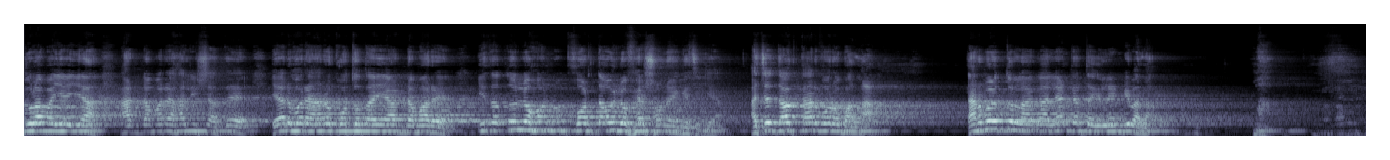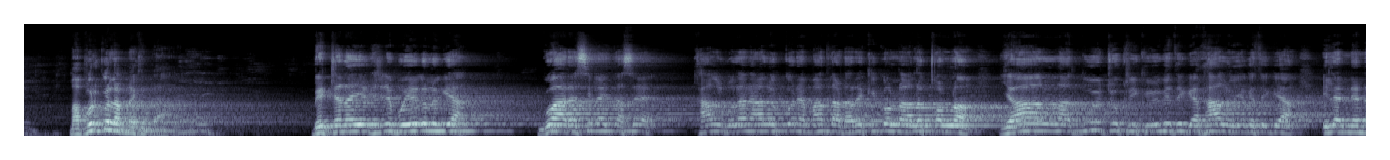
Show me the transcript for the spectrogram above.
দোলা বাইয়া ইয়া আড্ডা মারে হালির সাথে, এরপরে আরও কত তাই আড্ডা মারে। এটা তো হন, ফর্দা হইল ফ্যাশন হয়ে গেছে গিয়া। আচ্ছা যাক, তার বড় বালা। তারপরে তো লাগা, ল্যান্ডার থেকে ল্যান্ডি বালা। মা ভুল করলাম না কিন্তু বেটটা নাই বইয়ে গেল গিয়া। গোয়ারে সিলাইতাছে। খাল গোলারে আলোক করে মাদলাটারে কি করল? আলোক করল। ইয়া আল্লাহ, দুই টুকরি কি গেছে গিয়া? খাল হয়ে গেছে গিয়া। ইলেন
